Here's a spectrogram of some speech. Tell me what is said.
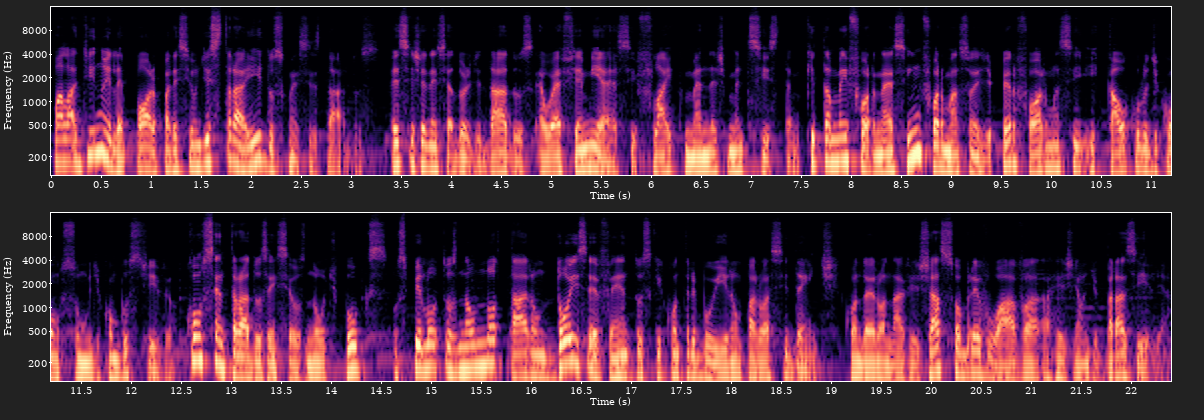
Paladino e Lepore pareciam distraídos com esses dados. Esse gerenciador de dados é o FMS, Flight Management System, que também fornece informações de performance e cálculo de consumo de combustível. Concentrados em seus notebooks, os pilotos não notaram dois eventos que contribuíram para o acidente, quando a aeronave já sobreviveu sobrevoava a região de Brasília.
